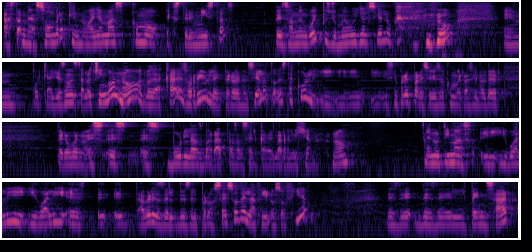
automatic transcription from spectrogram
hasta me asombra que no haya más como extremistas pensando en güey, pues yo me voy al cielo, no? Em, porque ahí es donde está lo chingón, no? Lo de acá es horrible, pero en el cielo todo está cool y, y siempre me pareció eso como irracional de ver pero bueno, es, burlas baratas acerca de la religión, ¿no? En últimas, igual y igual y eh, eh, a ver, desde el, desde el proceso de la filosofía, desde, desde el pensar,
